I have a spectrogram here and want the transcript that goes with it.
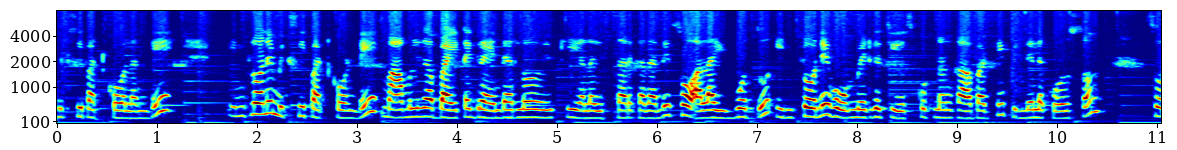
మిక్సీ పట్టుకోవాలండి. ఇంట్లోనే మిక్సీ పట్టుకోండి. మామూలుగా బయట గ్రైండర్లోకి అలా ఇస్తారు కదండి. సో అలా ఇవ్వద్దు. ఇంట్లోనే హోమ్ మేడ్గా చేసుకుంటున్నాం కాబట్టి పిల్లల కోసం. సో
